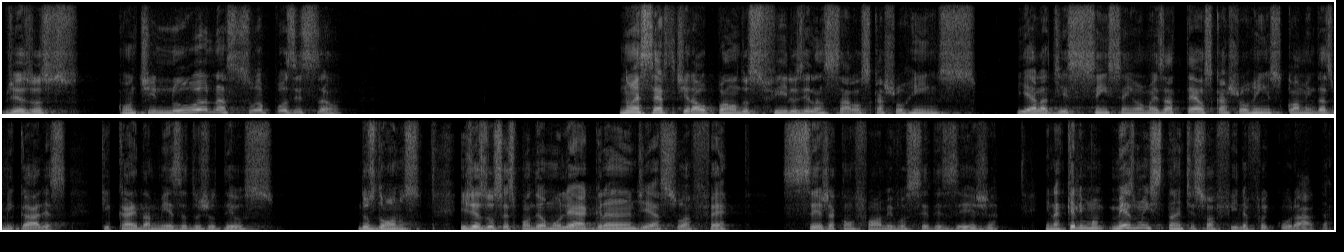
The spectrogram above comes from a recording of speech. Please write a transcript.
Jesus continua na sua posição. Não é certo tirar o pão dos filhos e lançá-lo aos cachorrinhos. E ela diz: Sim, Senhor, mas até os cachorrinhos comem das migalhas que caem da mesa dos judeus, dos donos. E Jesus respondeu: Mulher, grande é a sua fé, seja conforme você deseja. E naquele mesmo instante sua filha foi curada.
